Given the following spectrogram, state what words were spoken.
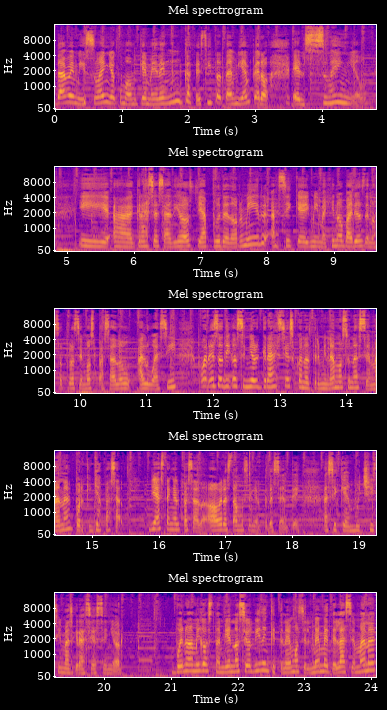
dame mi sueño, como que me den un cafecito también, pero el sueño. Y uh, gracias a Dios ya pude dormir, así que me imagino varios de nosotros hemos pasado algo así. Por eso digo, Señor, gracias cuando terminamos una semana, porque ya ha pasado, ya está en el pasado, ahora estamos en el presente. Así que muchísimas gracias, Señor. Bueno amigos, también no se olviden que tenemos el meme de la semana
